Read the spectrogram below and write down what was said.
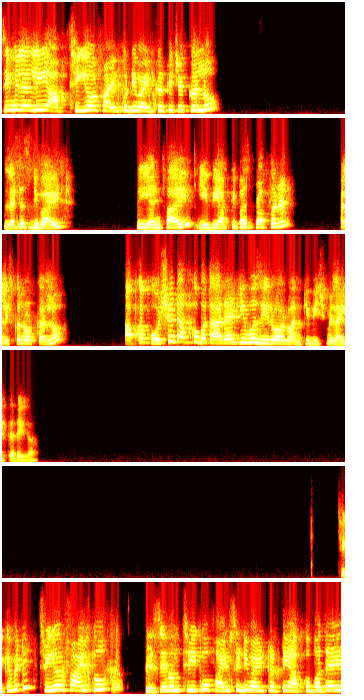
सिमिलरली आप थ्री और फाइव को डिवाइड करके चेक कर लो। Let us divide three and five ये भी आपके पास प्रॉपर है। पहले इसको नोट कर लो। आपका क्वेश्चन आपको बता रहा है कि वो ज़ीरो और वन के बीच में लाइक करेगा। ठीक है बेटे? थ्री और फाइव को फिर से हम थ्री को फाइव से डिवाइड करते हैं। आपको पता है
